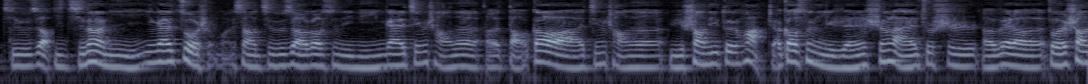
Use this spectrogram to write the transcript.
基督教，以及呢，你应该做什么？像基督教告诉你，你应该经常的呃祷告啊，经常的与上帝对话，只要告诉你人生来就是呃为了作为上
